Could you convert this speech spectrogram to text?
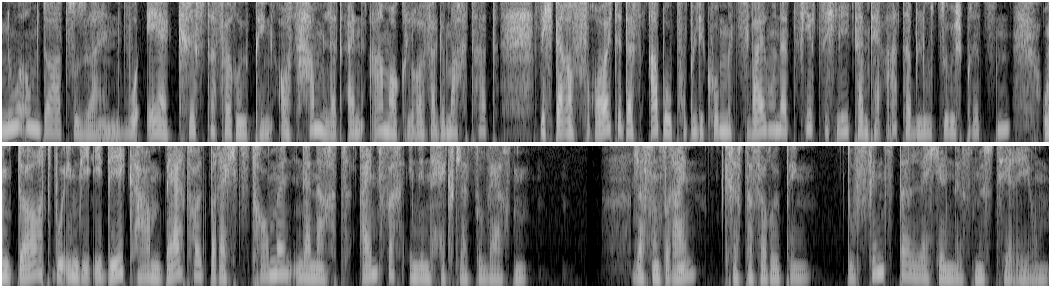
nur um dort zu sein, wo er, Christopher Rüping, aus Hamlet einen Amokläufer gemacht hat, sich darauf freute, das Abo-Publikum mit 240 Litern Theaterblut zu bespritzen und dort, wo ihm die Idee kam, Berthold Brechts Trommeln in der Nacht einfach in den Häcksler zu werfen. Lass uns rein, Christopher Rüping, du finster lächelndes Mysterium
